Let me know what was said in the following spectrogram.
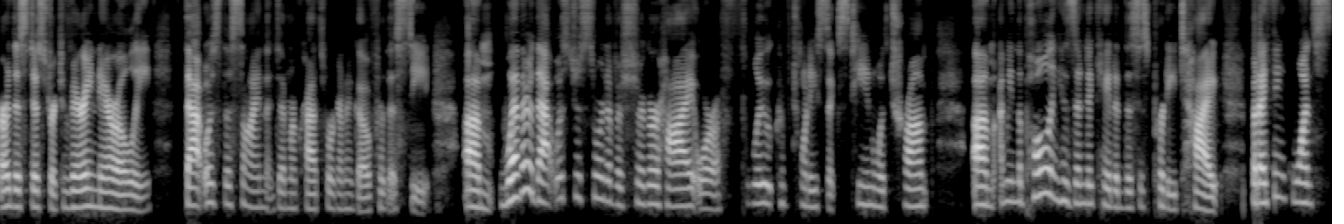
or this district very narrowly. That was the sign that Democrats were going to go for this seat. Um, whether that was just sort of a sugar high or a fluke of 2016 with Trump, um, I mean, the polling has indicated this is pretty tight. But I think once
